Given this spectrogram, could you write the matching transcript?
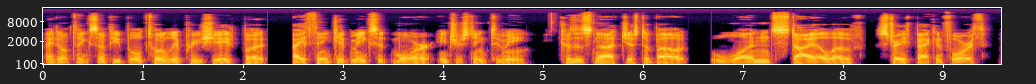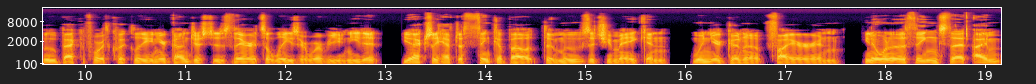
I don't think some people totally appreciate, but I think it makes it more interesting to me because it's not just about one style of strafe back and forth, move back and forth quickly, and your gun just is there. It's a laser wherever you need it. You actually have to think about the moves that you make and when you're going to fire. And, you know, one of the things that I'm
